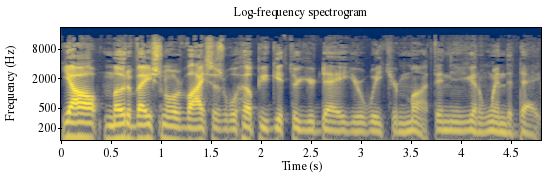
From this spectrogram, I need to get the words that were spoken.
y'all motivational advices will help you get through your day your week your month and you're going to win the day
